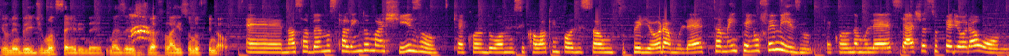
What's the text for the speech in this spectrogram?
Eu lembrei de uma série, né? Mas aí a gente vai falar isso no final. É, nós sabemos que além do machismo, que é quando o homem se coloca em posição superior à mulher, também tem o feminismo, que é quando a mulher se acha superior ao homem.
